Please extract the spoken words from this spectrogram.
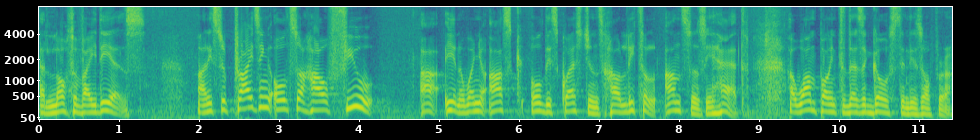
a lot of ideas and it's surprising also how few uh, you know, when you ask all these questions, how little answers he had. At one point, there's a ghost in this opera.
